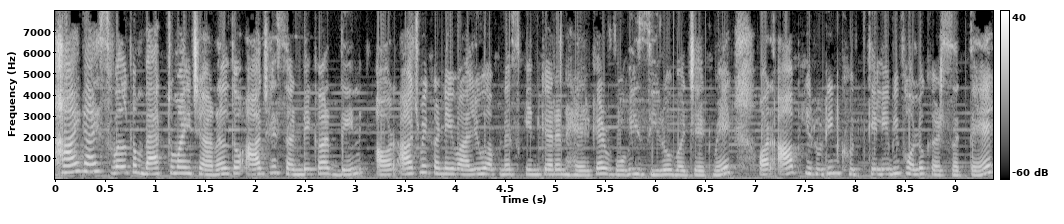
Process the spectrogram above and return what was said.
Hi guys welcome back to my channel तो आज है संडे का दिन और आज मैं करने वाली हूँ अपना skin care and hair care वो भी ज़ीरो बजट में और आप ये रूटीन खुद के लिए भी फॉलो कर सकते हैं।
